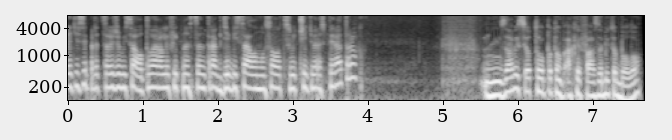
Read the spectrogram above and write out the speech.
Viete si predstaviť, že by sa otvárali fitness centra, kde by sa ale muselo cvičiť v respirátoroch? Mm, závisí od toho potom, v akej fáze by to bolo.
